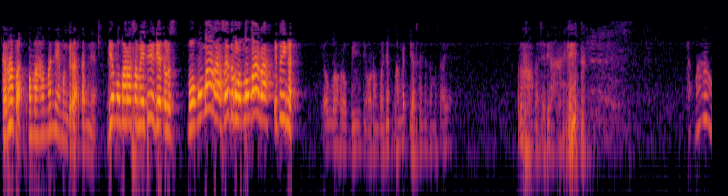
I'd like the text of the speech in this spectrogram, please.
Karena apa? Pemahamannya yang menggerakkannya. Dia mau marah sama istrinya, dia terus mau mau marah. Saya tuh kalau mau marah, itu ingat. Ya Allah, Robi, ini orang banyak banget biasanya sama saya. Aduh, nggak jadi gitu. Nggak mau,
